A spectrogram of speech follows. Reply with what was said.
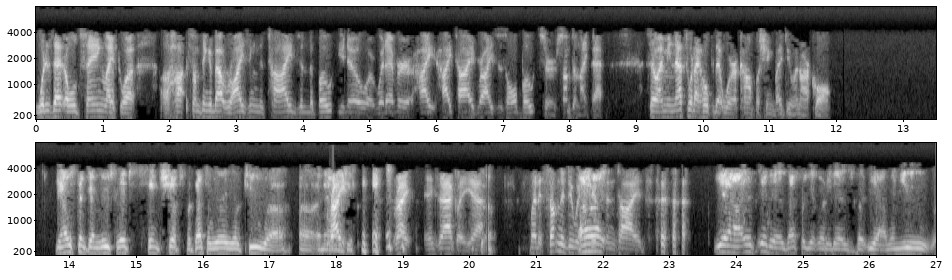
What is that old saying? Like, uh, uh, something about rising the tides in the boat, you know, or whatever. High high tide rises all boats, or something like that. So, I mean, that's what I hope that we're accomplishing by doing our call. Yeah, I was thinking loose lips sink ships, but that's a World War II uh, uh, analogy. Right, right, exactly, yeah. So, but it's something to do with ships and tides. yeah, it, it is. I forget what it is, but yeah, when you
